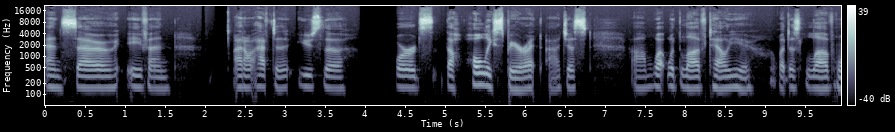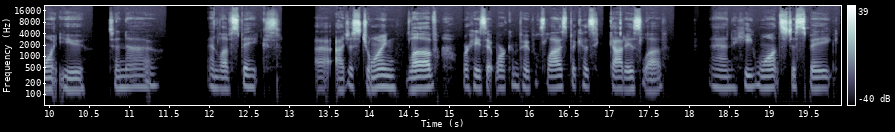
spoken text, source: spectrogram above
And so, even I don't have to use the words, the Holy Spirit. I just, um, what would love tell you? What does love want you to know? And love speaks. Uh, I just join love where He's at work in people's lives because God is love and He wants to speak.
